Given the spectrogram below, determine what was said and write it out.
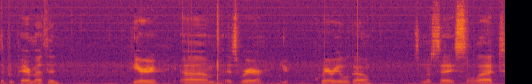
the prepare method. Here um, is where your query will go. So I'm going to say select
